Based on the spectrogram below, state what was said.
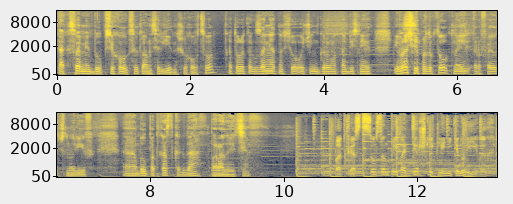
Так, с вами был психолог Светлана Сергеевна Шуховцова, которая так занятно все очень грамотно объясняет, и врач-репродуктолог Наиль Рафаэлович Нуриев. Э, был подкаст «Когда порадуете». Подкаст создан при поддержке клиники Нуриевых,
